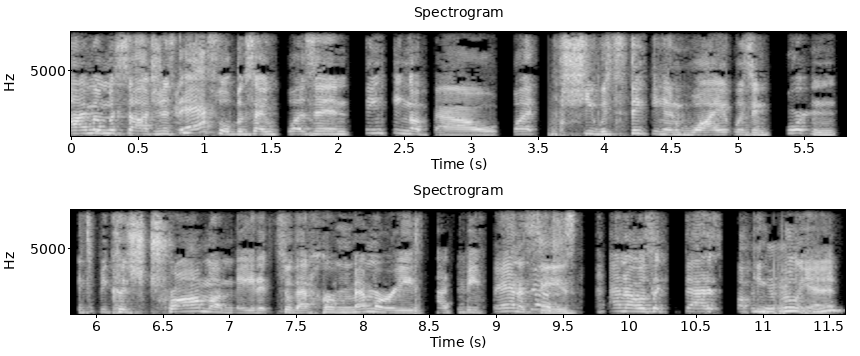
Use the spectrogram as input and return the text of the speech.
I'm a misogynist asshole because I wasn't thinking about what she was thinking and why it was important. It's because trauma made it so that her memories had to be fantasies. And I was like, that is fucking Mhm. brilliant.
